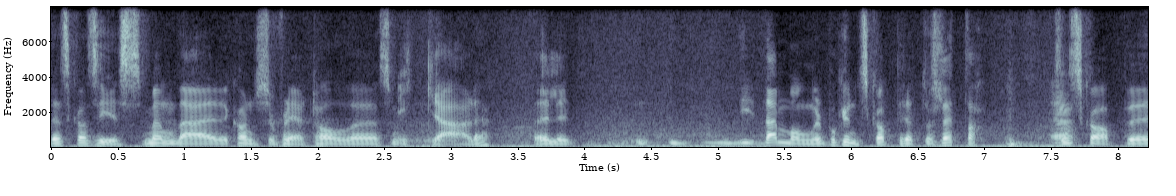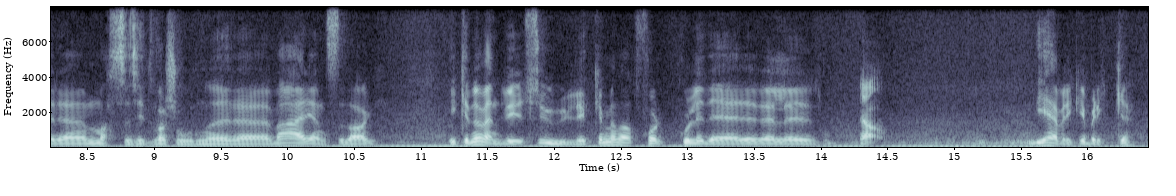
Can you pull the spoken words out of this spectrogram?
det skal sies. Men det er kanskje flertall eh, som ikke er det. Eller det er mangel på kunnskap, rett og slett, da. Som skaper eh, masse situasjoner eh, hver eneste dag. Ikke nødvendigvis ulykke, men at folk kolliderer eller ja. De hever ikke blikket.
